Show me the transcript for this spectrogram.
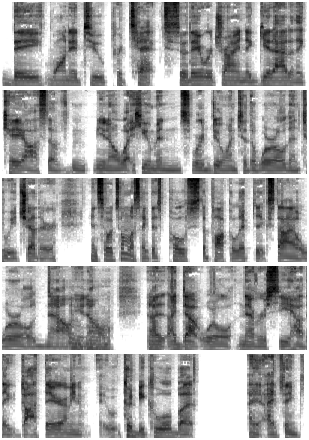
they wanted to protect. So they were trying to get out of the chaos of, you know, what humans were doing to the world and to each other. And so it's almost like this post apocalyptic style world now, you know. Mm-hmm. And I, I doubt we'll never see how they got there. I mean, it, it could be cool, but I, I think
